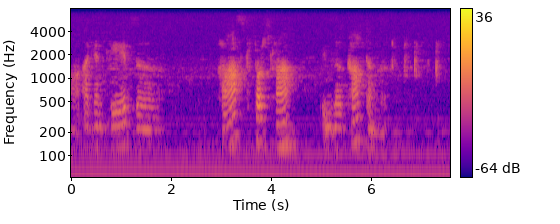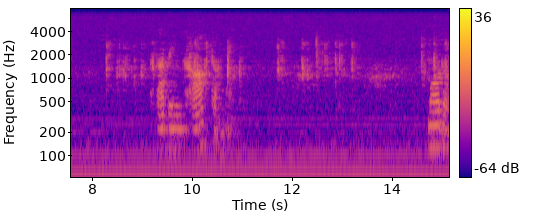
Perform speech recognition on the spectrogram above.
uh, I can create the class first class in the customer typing customer model.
